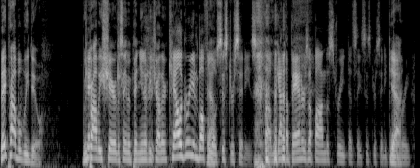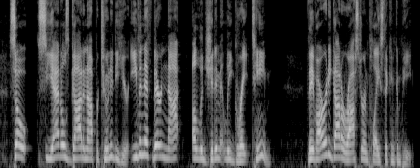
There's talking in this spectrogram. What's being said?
They probably do. We Ca- probably share the same opinion of each other. Calgary and Buffalo, Yeah. sister cities. Uh, we got the banners up on the street that say Sister City Calgary. Yeah. So Seattle's got an opportunity here, even if they're not a legitimately great team. They've already got a roster in place that can compete.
